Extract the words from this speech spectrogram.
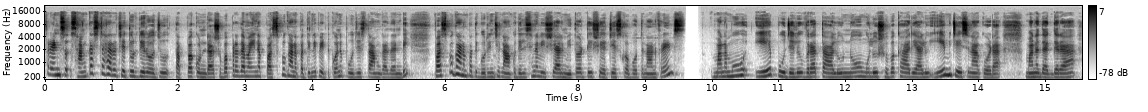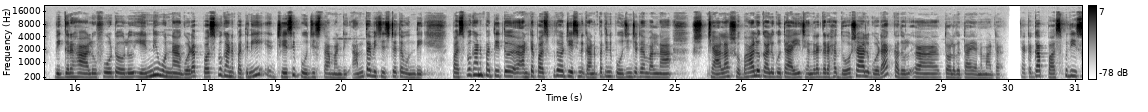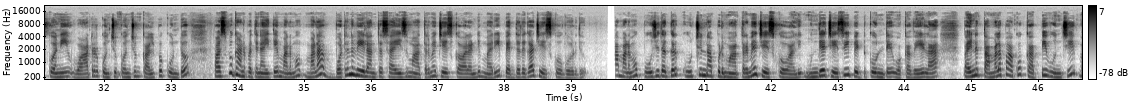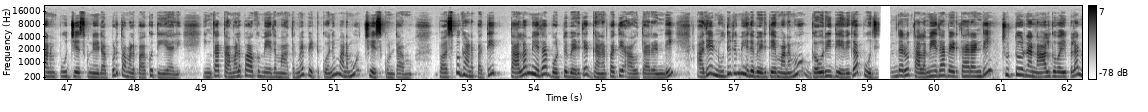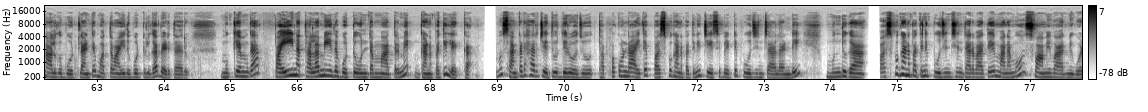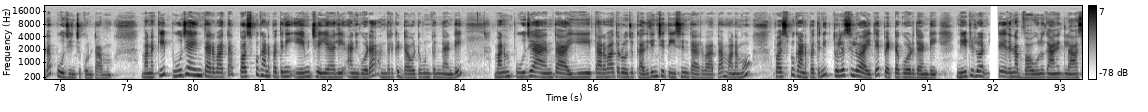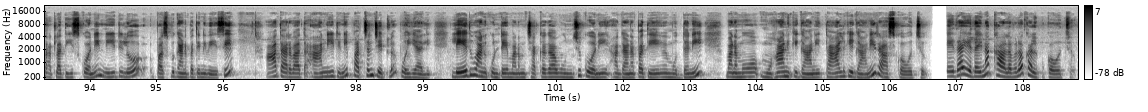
Friends Sankashtahara Chaturthi రోజు తప్పకుండా శుభప్రదమైన పసుపు గణపతిని పెట్టుకొని పూజిస్తాం కదండి. పసుపు గణపతి గురించి నాకు తెలిసిన విషయాలు మీతోటి షేర్ చేసుకోబోతున్నాను ఫ్రెండ్స్. మనము ఏ పూజలు వ్రతాలు నోములు శుభకార్యాలు ఏమి చేసినా కూడా మన దగ్గర విగ్రహాలు ఫోటోలు ఎన్ని ఉన్నా కూడా పసుపు గణపతిని చేసి పూజిస్తామండి. అంత విశిష్టత ఉంది. పసుపు గణపతితో అంటే పసుపుతో చేసిన గణపతిని పూజించడం వలన చాలా శుభాలు కలుగుతాయి. చంద్రగ్రహ దోషాలు కూడా కదులు ఆ, తొలగుతాయి అన్నమాట చక్కగా పసుపు తీసుకొని వాటర్ కొంచెం కొంచెం కలుపుకుంటూ పసుపు గణపతిని అయితే మనము మన బొటన వేలంత సైజు మాత్రమే చేసుకోవాలండి. మరీ పెద్దదిగా చేసుకోకూడదు. మనము పూజ దగ్గర కూర్చున్నప్పుడు మాత్రమే చేసుకోవాలి. ముందే చేసి పెట్టుకుంటే ఒకవేళ పైన తమలపాకు కప్పి ఉంచి మనం పూజ చేసుకునేటప్పుడు తమలపాకు తీయాలి. ఇంకా తమలపాకు మీద మాత్రమే పెట్టుకొని మనము చేసుకుంటాము. పసుపు గణపతి తల మీద బొట్టు పెడితే గణపతి అవుతారండి. అదే నుదుటి మీద పెడితే మనము గౌరీదేవిగా పూజ అందరూ తల మీద పెడతారండి. చుట్టూరున నాలుగు వైపులా నాలుగు బొట్లు అంటే మొత్తం ఐదు బొట్టులుగా పెడతారు. ముఖ్యంగా పైన తల మీద బొట్టు ఉండటం మాత్రమే గణపతి లెక్క. సంకటహార చతుర్థి రోజు తప్పకుండా అయితే పసుపు గణపతిని చేసి పెట్టి పూజించాలండి. ముందుగా పసుపు గణపతిని పూజించిన తర్వాతే మనము స్వామివారిని కూడా పూజించుకుంటాము. మనకి పూజ అయిన తర్వాత పసుపు గణపతిని ఏం చేయాలి అని కూడా అందరికీ డౌట్ ఉంటుందండి. మనం పూజ అంతా అయ్యి తర్వాత రోజు కదిలించి తీసిన తర్వాత మనము పసుపు గణపతిని తులసిలో అయితే పెట్టకూడదండి. నీటిలో ఏదైనా బౌల్ కానీ గ్లాస్ అట్లా తీసుకొని నీటిలో పసుపు గణపతిని వేసి ఆ తర్వాత ఆ నీటిని పచ్చని చెట్లో పోయాలి లేదు అనుకుంటే మనం చక్కగా ఉంచుకొని ఆ గణపతి ముద్దని మనము మొహానికి కానీ తాళ్ళకి కానీ రాసుకోవచ్చు. లేదా ఏదైనా కాలువలో కలుపుకోవచ్చు.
